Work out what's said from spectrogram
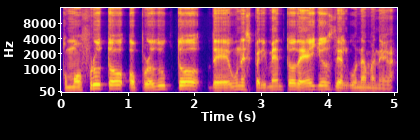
como fruto o producto de un experimento de ellos de alguna manera.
